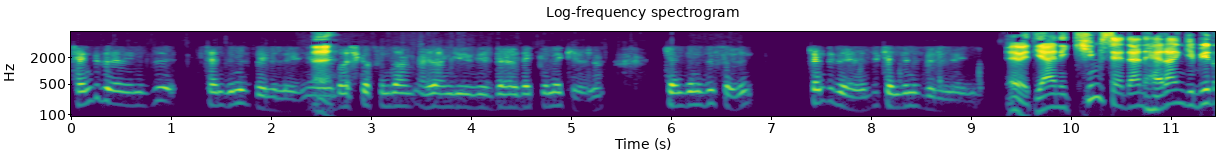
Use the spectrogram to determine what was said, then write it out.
kendi değerinizi kendiniz belirleyin. Yani Evet. başkasından herhangi bir değer beklemek yerine kendinizi sevin. Kendi değerinizi kendiniz belirleyin. Evet yani kimseden herhangi bir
